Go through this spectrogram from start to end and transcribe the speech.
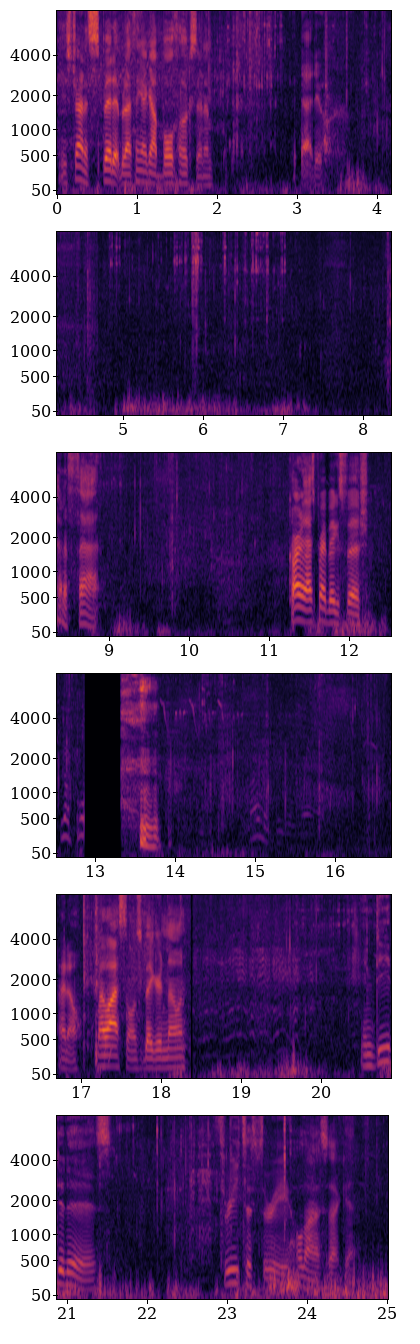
he's trying to spit it, but I think I got both hooks in him. Yeah, I do. Kind of fat. Carter, that's probably biggest fish. I know. My last one was bigger than that one. Indeed it is. Three to three. Hold on a second.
